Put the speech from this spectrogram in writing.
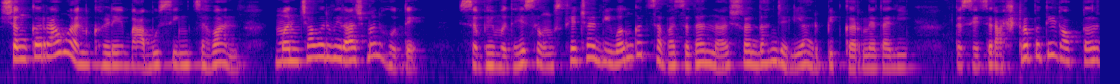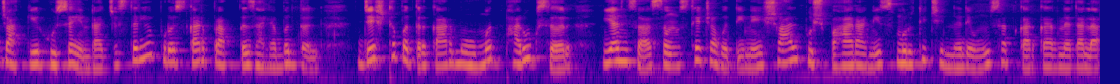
शंकरराव वानखडे बाबूसिंग चव्हाण मंचावर विराजमान होते. सभेमध्ये संस्थेच्या दिवंगत सभासदांना श्रद्धांजली अर्पित करण्यात आली. तसेच राष्ट्रपती डॉक्टर जाकीर हुसैन राज्यस्तरीय पुरस्कार प्राप्त झाल्याबद्दल ज्येष्ठ पत्रकार मोहम्मद फारुख सर यांचा संस्थेच्या वतीने शाल पुष्पहार आणि स्मृतिचिन्ह देऊन सत्कार करण्यात आला.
